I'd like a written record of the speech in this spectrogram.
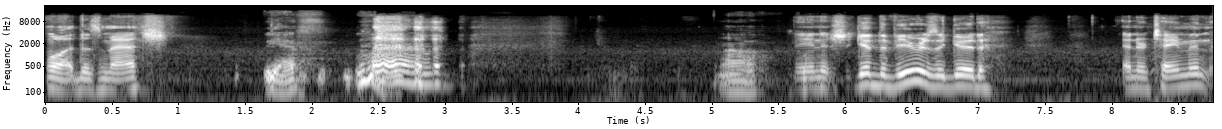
What, this match? Yes. oh. And it should give the viewers a good entertainment.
